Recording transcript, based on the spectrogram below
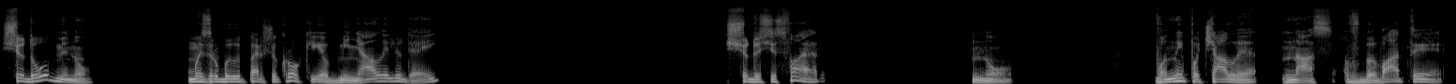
Щодо обміну, ми зробили перший крок і обміняли людей. Щодо Сісфаєр, ну, вони почали нас вбивати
